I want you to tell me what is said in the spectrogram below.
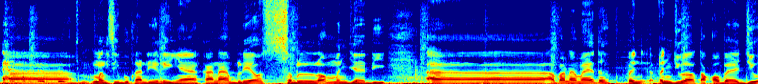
eh, mensibukkan dirinya karena beliau sebelum menjadi eh, apa namanya tuh pen- penjual toko baju,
